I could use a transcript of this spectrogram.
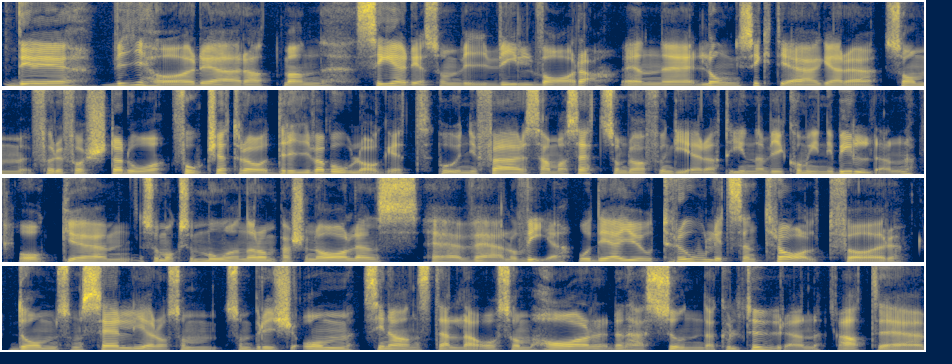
Det vi hör det är att man ser det som vi vill vara. En eh, långsiktig ägare som för det första då fortsätter att driva bolaget på ungefär samma sätt som det har fungerat innan vi kom in i bilden. Och eh, som också månar om personalens eh, väl och ve. Och det är ju otroligt centralt för de som säljer och som, som bryr sig om sina anställda och som har den här sunda kulturen. Att eh,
